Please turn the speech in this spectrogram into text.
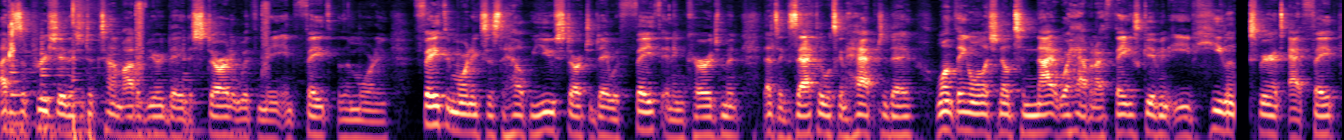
I just appreciate that you took time out of your day to start it with me in Faith in the Morning. Faith in the Morning exists to help you start your day with faith and encouragement. That's exactly what's going to happen today. One thing I want to let you know tonight, we're having our Thanksgiving Eve healing experience at Faith.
